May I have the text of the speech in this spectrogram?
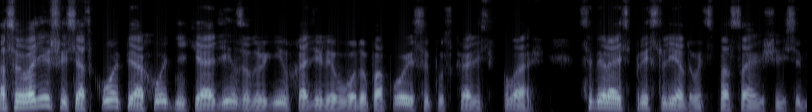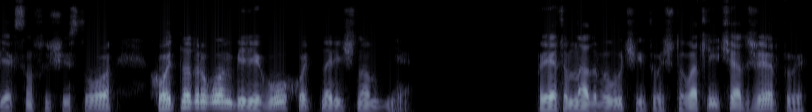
Освободившись от копий, охотники один за другим входили в воду по пояс и пускались вплавь, собираясь преследовать спасающееся бегством существо хоть на другом берегу, хоть на речном дне. При этом надо было учитывать, что в отличие от жертвы,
